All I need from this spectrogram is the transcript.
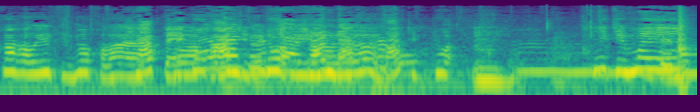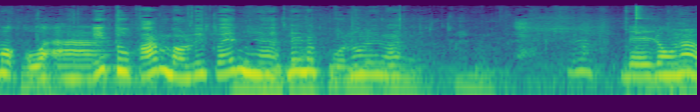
có hầu như chỉ mới khỏi cá bé có cá chỉ chuột san đã cá chỉ chuột như chỉ mới ít tu cá bảo lấy bên nên nó của nó lên lại để rồi nè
